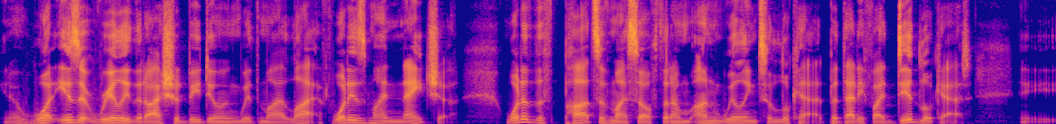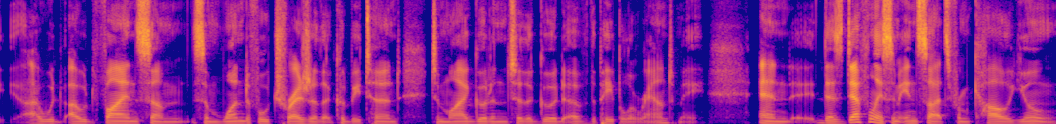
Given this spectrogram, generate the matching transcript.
You know, what is it really that I should be doing with my life? What is my nature? What are the parts of myself that I'm unwilling to look at, but that if I did look at, I would I would find some some wonderful treasure that could be turned to my good and to the good of the people around me. And there's definitely some insights from Carl Jung,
